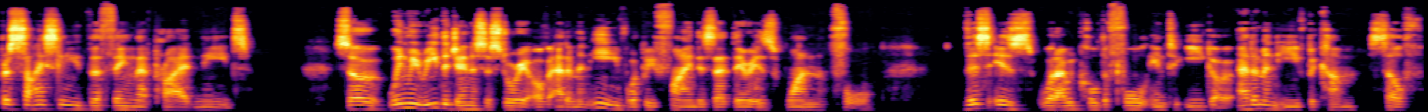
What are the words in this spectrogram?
precisely the thing that pride needs. So when we read the Genesis story of Adam and Eve, what we find is that there is one fall. This is what I would call the fall into ego. Adam and Eve become self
